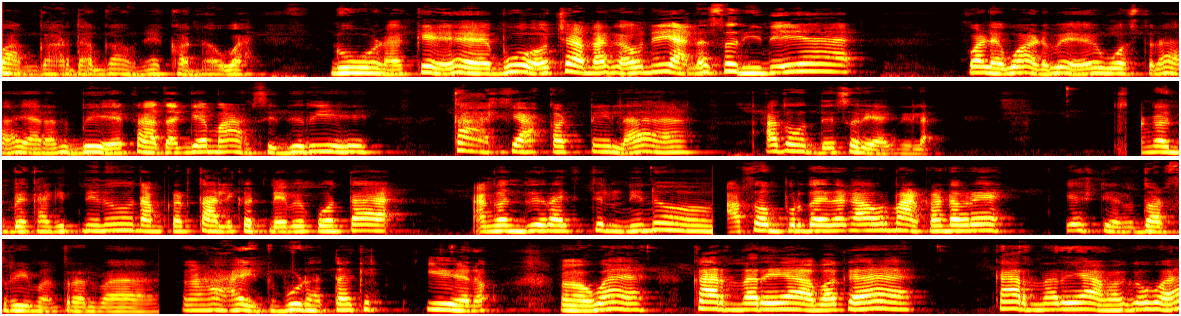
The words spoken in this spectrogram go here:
ಬಂಗಾರದಂಗ ಅವನೇ ಕಣ್ಣವ್ವ. ನೋಡಕ್ಕೆ ಬೋ ಚೆನ್ನಾಗ ಅವನೇ ಎಲ್ಲ ಸರಿನೇ. ಒಳ್ಳೆ ಒಡವೆ ವಸ್ತ್ರ ಯಾರು ಬೇಕಾದಂಗೆ ಮಾಡಿಸಿದಿರಿ ಕಾಸಿ ಯಾಕೆ ಕಟ್ಟಲಿಲ್ಲ ಅದು ಒಂದೇ ಸರಿ ಆಗಲಿಲ್ಲ. ಹಂಗನ್ಬೇಕಾಗಿತ್ತು ನೀನು ನಮ್ಮ ಕಡೆ ತಾಲಿ ಕಟ್ಟಲೇಬೇಕು ಅಂತ ಹಂಗಂದಿರಾಯ್ತಿಲ್ಲ ನೀನು. ಆ ಸಂಪ್ರದಾಯದಾಗ ಅವ್ರು ಮಾಡ್ಕೊಂಡವ್ರೆ. ಎಷ್ಟೇನೋ ದೊಡ್ಡ ಶ್ರೀಮಂತರಲ್ವಾ. ಆಯ್ತು ಬಿಡತ್ತಾಗೆ ಏನೋ. ವ ಕರ್ನರೇ ಯಾವಾಗ? ಕರ್ನರೇ ಯಾವಾಗ ವಾ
